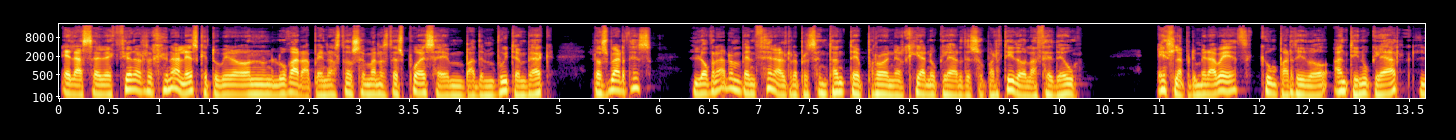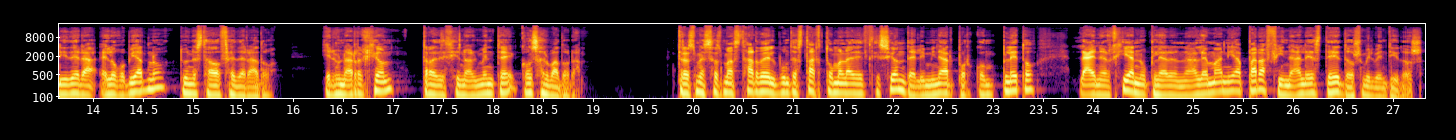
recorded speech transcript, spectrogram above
En las elecciones regionales, que tuvieron lugar apenas dos semanas después en Baden-Württemberg, los verdes lograron vencer al representante pro energía nuclear de su partido, la CDU. Es la primera vez que un partido antinuclear lidera el gobierno de un Estado federado, y en una región tradicionalmente conservadora. Tres meses más tarde, el Bundestag toma la decisión de eliminar por completo la energía nuclear en Alemania para finales de 2022.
